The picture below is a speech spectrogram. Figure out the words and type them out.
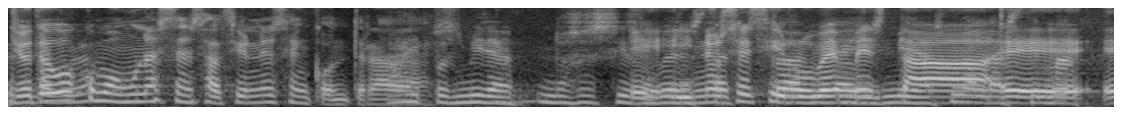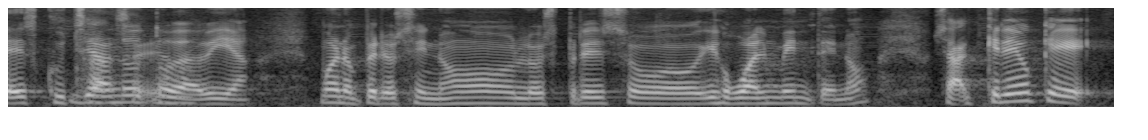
yo tengo como unas sensaciones encontradas. Ay, pues mira, no sé si Eh, Rubén y no sé si Rubén me. Mira, es está eh, escuchando sé, todavía. Bueno, pero si no lo expreso igualmente, ¿no? O sea, creo que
